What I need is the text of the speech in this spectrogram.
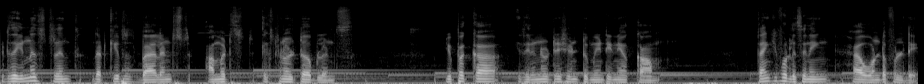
It is the inner strength that keeps us balanced amidst external turbulence. Upekkha is an invitation to maintain your calm. Thank you for listening. Have a wonderful day.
